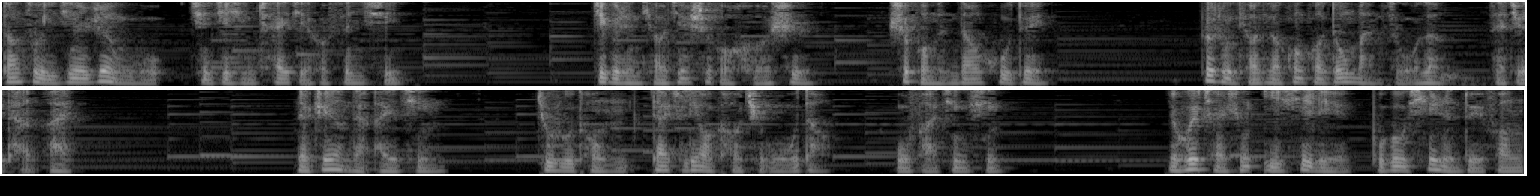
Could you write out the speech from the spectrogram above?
当做一件任务去进行拆解和分析。这个人条件是否合适，是否门当户对，各种条条框框都满足了，再去谈爱。那这样的爱情，就如同带着镣铐去舞蹈，无法尽兴。也会产生一系列不够信任对方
